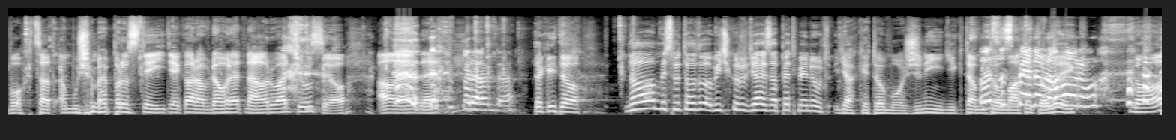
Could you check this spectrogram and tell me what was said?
vochcat a můžeme prostě jít jako rovnou hned nahoru a čus, jo? Ale ne. Pravda. Taky to, No, my jsme tohoto obíčko dodělali za pět minut. Jak je to možný? Dík tam Ale to máte tolik. Nahoru. No.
